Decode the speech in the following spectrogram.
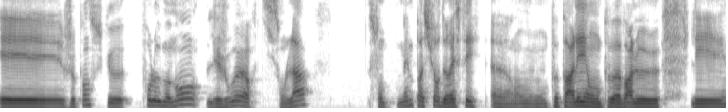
Et je pense que pour le moment, les joueurs qui sont là, sont même pas sûrs de rester. Euh, on peut parler, on peut avoir le les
